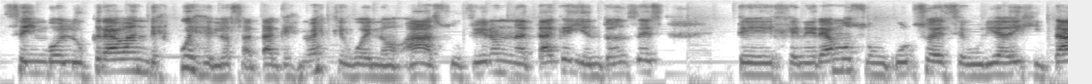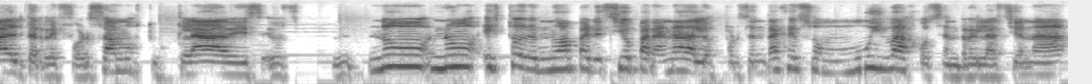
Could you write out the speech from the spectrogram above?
se involucraban después de los ataques. No es que, bueno, ah, sufrieron un ataque y entonces te generamos un curso de seguridad digital, te reforzamos tus claves. No, no, esto no apareció para nada. Los porcentajes son muy bajos en relación a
